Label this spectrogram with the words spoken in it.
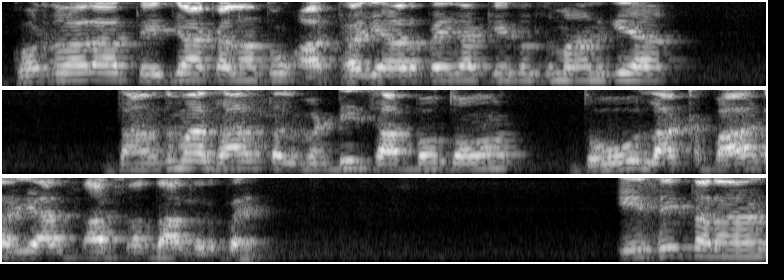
ਗੁਰਦੁਆਰਾ ਤੇਜਾ ਕਲਾਂ ਤੋਂ 8000 ਰੁਪਏ ਦਾ ਕੇਬਲ ਸਮਾਨ ਗਿਆ। ਦਮਦਮਾ ਸਾਹਿਬ ਤਲਵੰਡੀ ਸਾਬੋ ਤੋਂ 2 ਲੱਖ 62 ਹਜ਼ਾਰ 710 ਰੁਪਏ। ਇਸੇ ਤਰ੍ਹਾਂ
